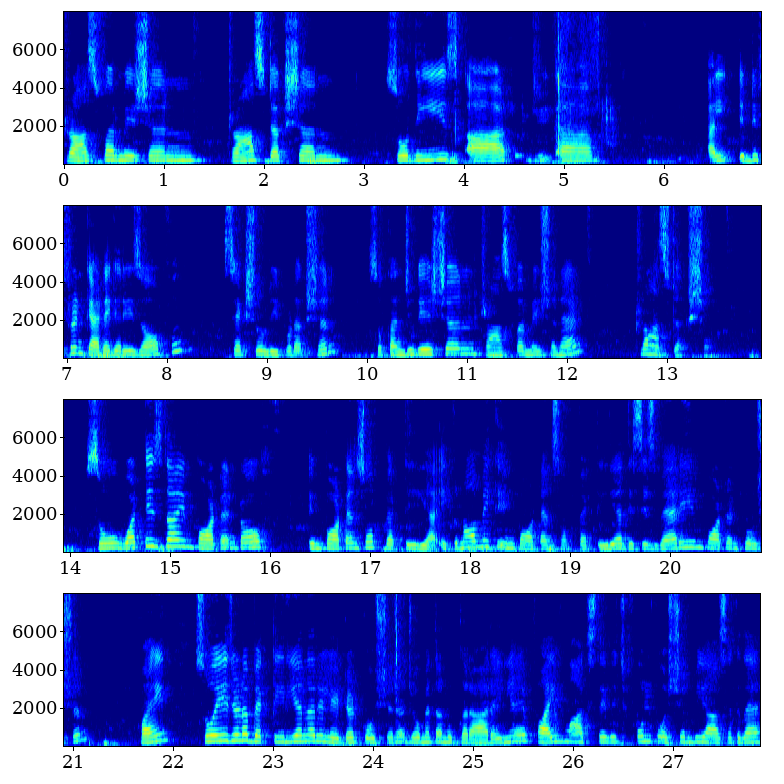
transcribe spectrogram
transformation transduction. So these are uh, different categories of sexual reproduction. So conjugation transformation and transduction. So what is the important of importance of bacteria? Economic importance of bacteria. This is very important question. Fine ਸੋ ਇਹ ਜਿਹੜਾ ਬੈਕਟੀਰੀਆ ਨਾਲ ਰਿਲੇਟਡ ਕੁਐਸਚਨ ਹੈ ਜੋ ਮੈਂ ਤੁਹਾਨੂੰ ਕਰਾ ਰਹੀ ਹਾਂ ਇਹ 5 ਮਾਰਕਸ ਦੇ ਵਿੱਚ ਫੁੱਲ ਕੁਐਸਚਨ ਵੀ ਆ ਸਕਦਾ ਹੈ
